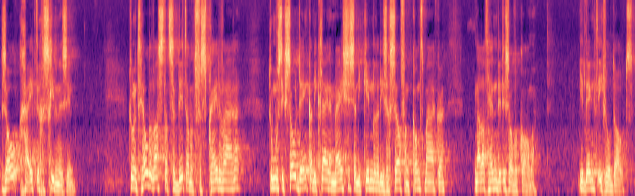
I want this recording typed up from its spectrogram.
Zo ga ik de geschiedenis in. Toen het helder was dat ze dit aan het verspreiden waren, toen moest ik zo denken aan die kleine meisjes en die kinderen die zichzelf aan kant maken nadat hen dit is overkomen. Je denkt, ik wil dood.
